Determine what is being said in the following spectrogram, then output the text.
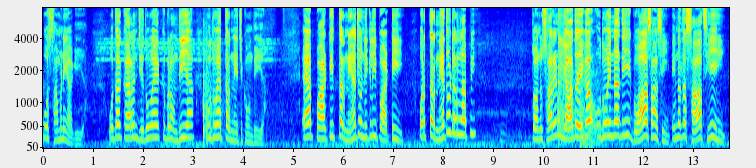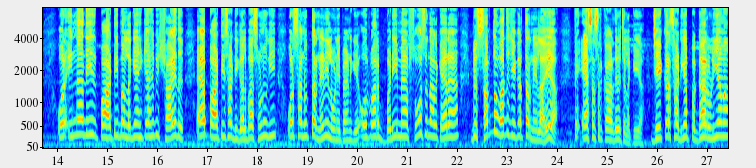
ਉਹ ਸਾਹਮਣੇ ਆ ਗਈ ਆ। ਉਹਦਾ ਕਾਰਨ ਜਦੋਂ ਇਹ ਘਬਰਾਉਂਦੀ ਆ, ਉਦੋਂ ਇਹ ਧਰਨੇ ਚੁਕਾਉਂਦੀ ਆ। ਇਹ ਪਾਰਟੀ ਧਰਨਿਆਂ ਚੋਂ ਨਿਕਲੀ ਪਾਰਟੀ, ਔਰ ਧਰਨਿਆਂ ਤੋਂ ਡਰਨ ਲੱਪੀ ਤੁਹਾਨੂੰ ਸਾਰਿਆਂ ਨੂੰ ਯਾਦ ਹੋਏਗਾ, ਉਦੋਂ ਇਹਨਾਂ ਦੀ ਗਵਾਹ ਸਾਂ ਸੀ ਇਹਨਾਂ ਦਾ ਸਾਥ ਸੀ ਅਸੀਂ। ਔਰ ਇਹਨਾਂ ਦੀ ਪਾਰਟੀ ਬਣ ਲੱਗਿਆ ਸੀ ਕਿਹਾ ਸੀ ਵੀ ਸ਼ਾਇਦ ਇਹ ਪਾਰਟੀ ਸਾਡੀ ਗੱਲਬਾਤ ਸੁਣੂਗੀ ਔਰ ਸਾਨੂੰ ਧਰਨੇ ਨਹੀਂ ਲਾਉਣੇ ਪੈਣਗੇ। ਉਹ ਪਰ ਬੜੀ ਮੈਂ ਅਫਸੋਸ ਨਾਲ ਕਹਿ ਰਿਹਾ ਵੀ ਸਭ ਤੋਂ ਵੱਧ ਜੇਕਰ ਧਰਨੇ ਲਾਏ ਆ, ਤੇ ਐਸ ਸਰਕਾਰ ਦੇ ਵਿੱਚ ਲੱਗੇ ਆ। ਜੇਕਰ ਸਾਡੀਆਂ ਪੱਗਾਂ ਰੁਲੀਆਂ ਵਾ,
